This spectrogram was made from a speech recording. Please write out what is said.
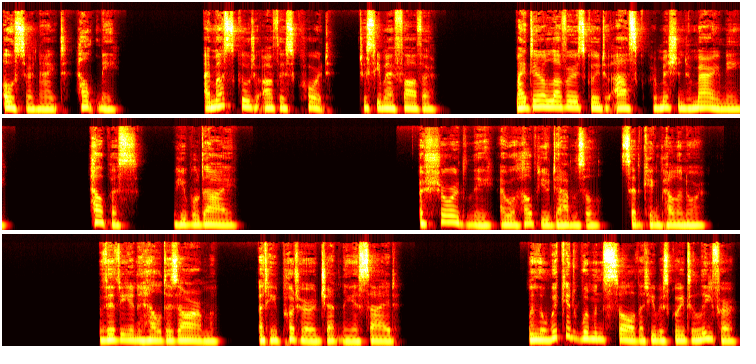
O Sir Knight, help me. I must go to Arthur's court to see my father. My dear lover is going to ask permission to marry me. Help us, or he will die. Assuredly, I will help you, damsel, said King Pellinore. Vivian held his arm, but he put her gently aside. When the wicked woman saw that he was going to leave her,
